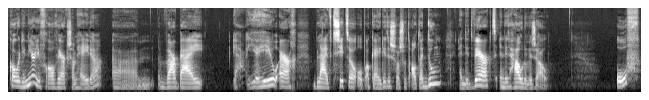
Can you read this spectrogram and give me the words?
coördineer je vooral werkzaamheden ehm, waarbij ja, je heel erg blijft zitten op: oké, dit is zoals we het altijd doen en dit werkt en dit houden we zo. Of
